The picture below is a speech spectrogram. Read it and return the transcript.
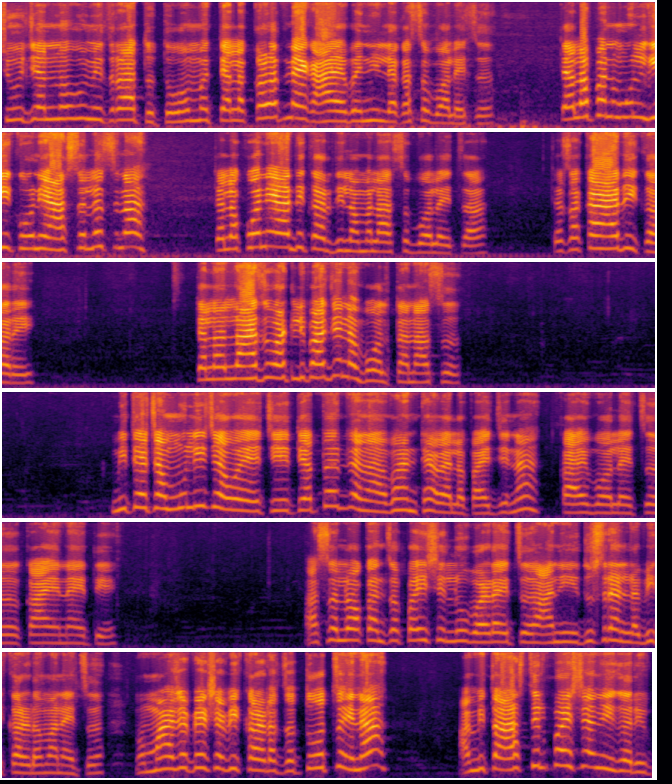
शिवजन्मभूमीत राहतो तो मग त्याला कळत नाही का आय बहिणीला कसं बोलायचं? त्याला पण मुलगी कोणी असेलच ना. त्याला कोणी अधिकार दिला मला असं बोलायचा? त्याचा काय अधिकार आहे? त्याला लाज वाटली पाहिजे ना बोलताना असं. मी त्याच्या मुलीच्या वयाची आहे, त्या तर त्यांना भान ठेवायला पाहिजे ना. काय बोलायचं काय नाही ते. असं लोकांचं पैसे लुबाडायचं आणि दुसऱ्यांना भिकारडं म्हणायचं. मग माझ्यापेक्षा भिकारडाचा तोच आहे ना. आम्ही तर असतील पैशाने गरीब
